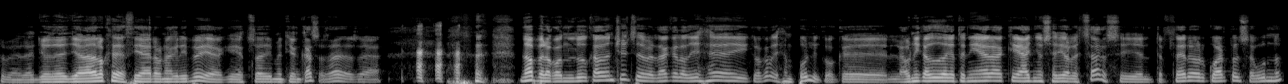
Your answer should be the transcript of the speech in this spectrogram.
yo, yo era de los que decía era una gripe y aquí estoy metido en casa, ¿sabes? O sea... no, pero con Luka Doncic de verdad que lo dije, y creo que lo dije en público, que la única duda que tenía era qué año sería el Star, si el tercero, el cuarto, el segundo...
